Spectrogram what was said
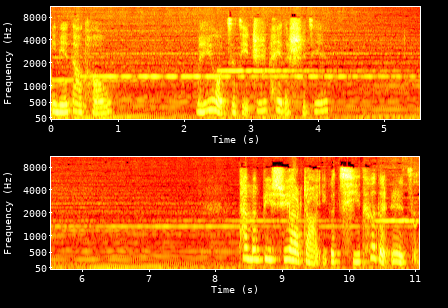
一年到头没有自己支配的时间。他们必须要找一个奇特的日子。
